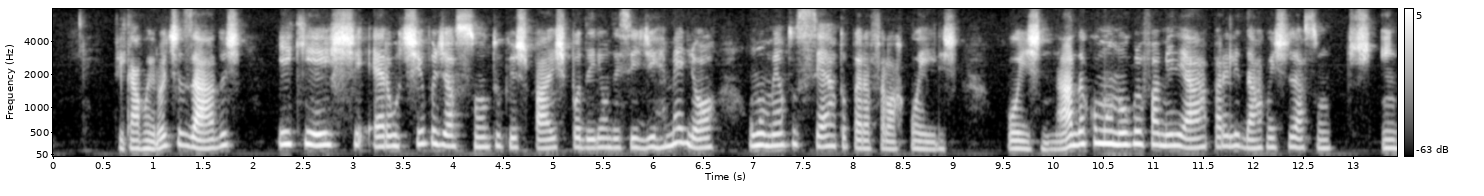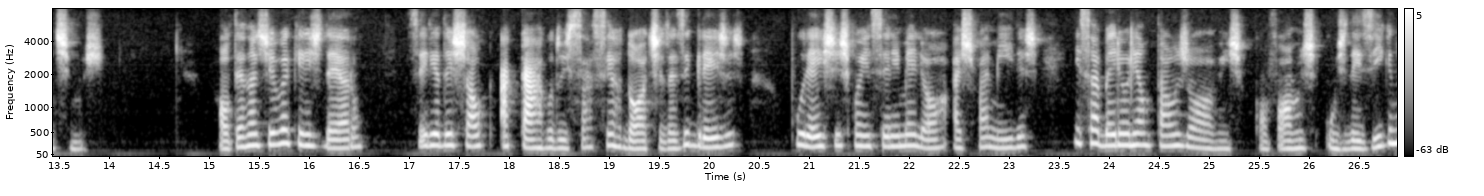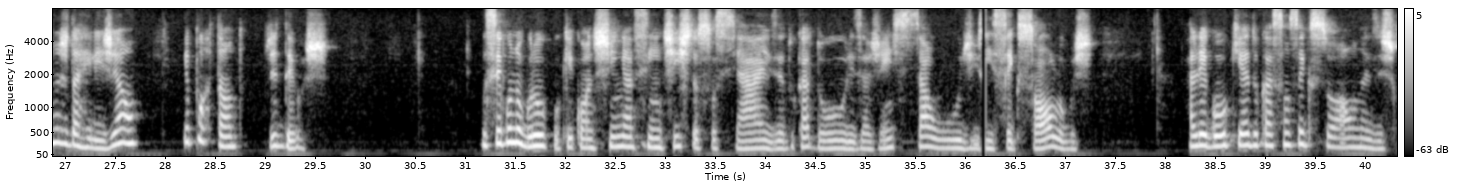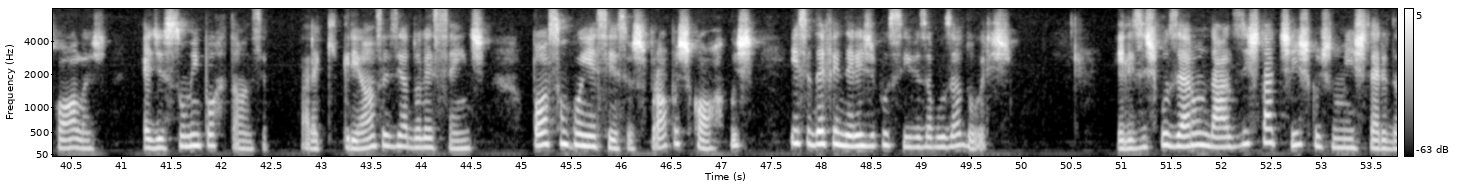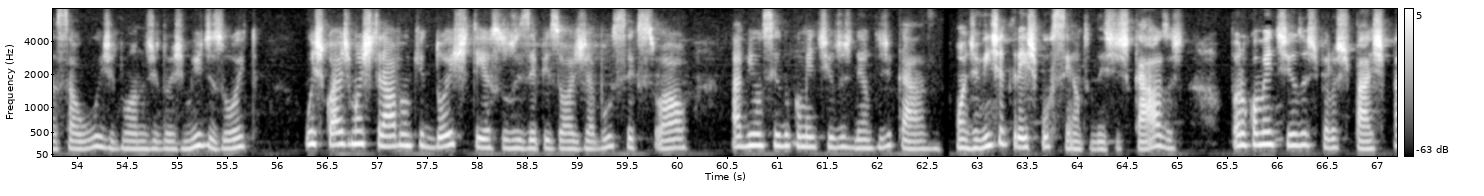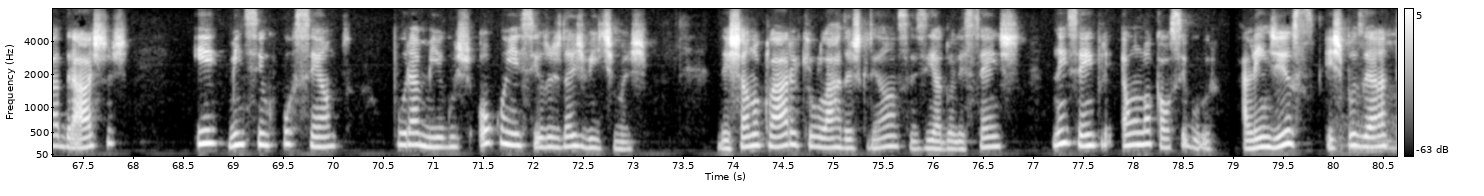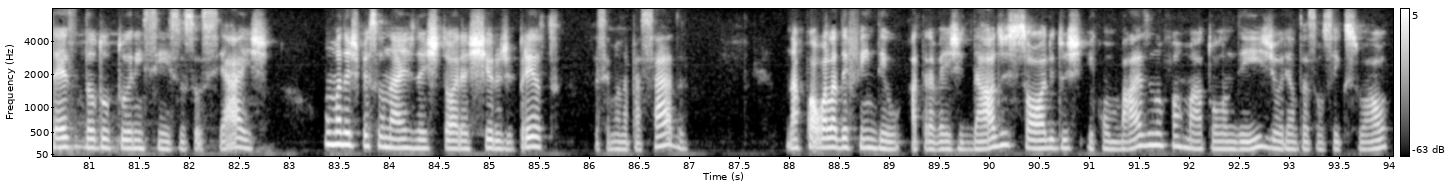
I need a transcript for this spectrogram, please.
ficavam erotizados e que este era o tipo de assunto que os pais poderiam decidir melhor o momento certo para falar com eles, pois nada como um núcleo familiar para lidar com estes assuntos íntimos. A alternativa que eles deram seria deixar a cargo dos sacerdotes das igrejas, por estes conhecerem melhor as famílias e saberem orientar os jovens, conforme os desígnios da religião e, portanto, de Deus. O segundo grupo, que continha cientistas sociais, educadores, agentes de saúde e sexólogos, alegou que a educação sexual nas escolas é de suma importância para que crianças e adolescentes possam conhecer seus próprios corpos e se defenderem de possíveis abusadores. Eles expuseram dados estatísticos no Ministério da Saúde do ano de 2018, os quais mostravam que dois terços dos episódios de abuso sexual haviam sido cometidos dentro de casa, onde 23% destes casos foram cometidos pelos pais padrastos e 25% por amigos ou conhecidos das vítimas, deixando claro que o lar das crianças e adolescentes nem sempre é um local seguro. Além disso, expuseram a tese da doutora em Ciências Sociais, uma das personagens da história Cheiro de Preto, da semana passada, na qual ela defendeu, através de dados sólidos e com base no formato holandês de orientação sexual,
